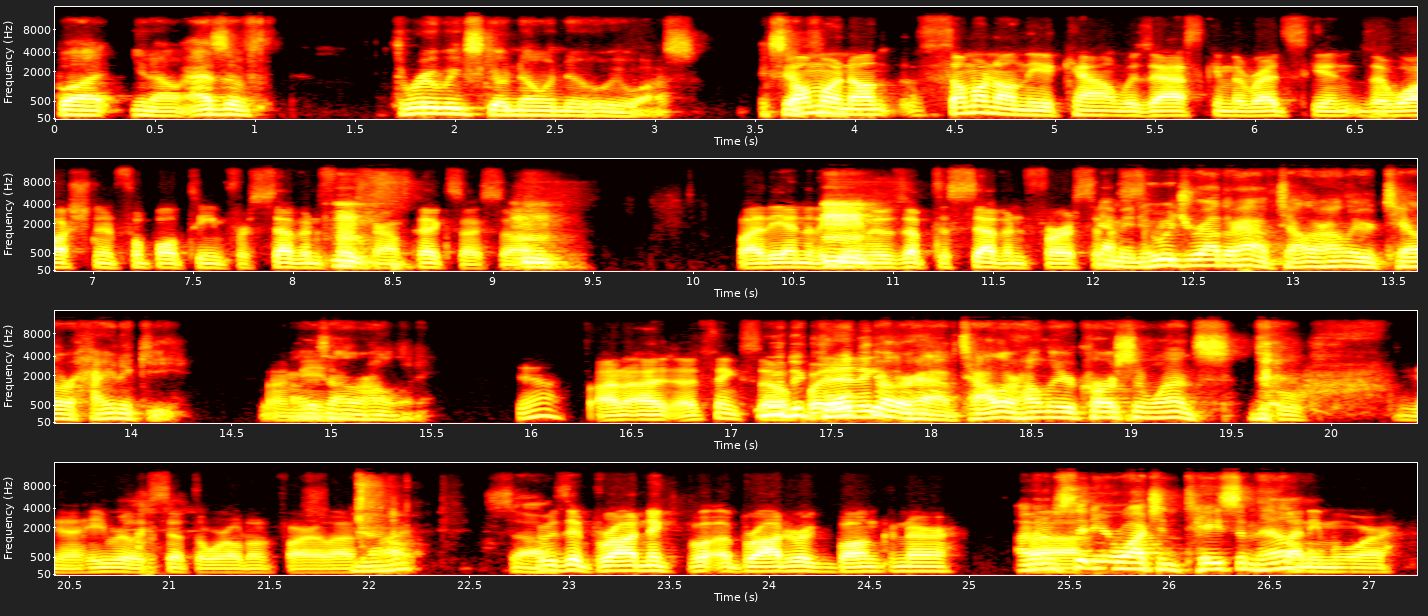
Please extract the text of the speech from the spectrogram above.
But, you know, as of three weeks ago, no one knew who he was. Except for- someone on someone on the account was asking the Redskin, the Washington football team, for seven first round picks. I saw. Mm. By the end of the Mm. game, it was up to seven first. Yeah, I mean, who would you rather have, Tyler Huntley or Taylor Heinicke? I Probably mean, Tyler Huntley. Yeah, I, I, I think Who so. would the But- Colts rather have, Tyler Huntley or Carson Wentz? yeah, he really set the world on fire last night. So Who was it? Brodnick, Broderick Bunkner, I mean, I'm uh, sitting here watching Taysom Hill. Lenny Moore.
